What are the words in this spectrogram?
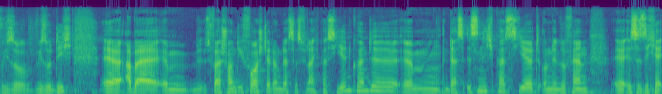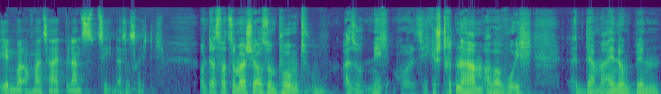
wieso, wieso dich? Äh, aber ähm, es war schon die Vorstellung, dass das vielleicht passieren könnte. Ähm, das ist nicht passiert und insofern äh, ist es sicher irgendwann auch mal Zeit, Bilanz zu ziehen. Das ist richtig. Und das war zum Beispiel auch so ein Punkt, also nicht, wo wir sich gestritten haben, aber wo ich der Meinung bin,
